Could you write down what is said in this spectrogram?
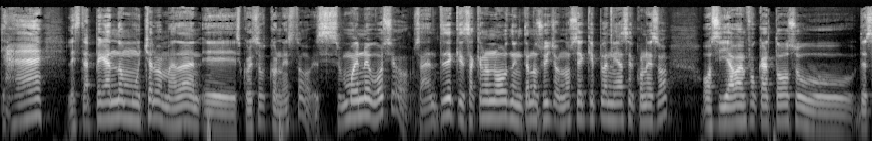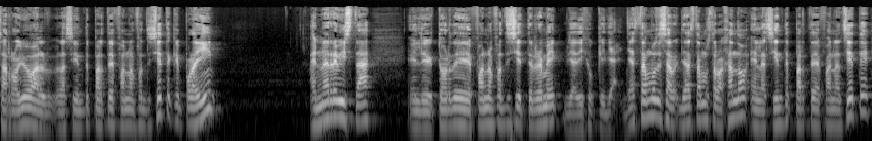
Ya, le está pegando mucho a la mamada eh, Squaresoft con esto. Es un buen negocio. O sea, antes de que saquen un nuevo Nintendo Switch, o no sé qué planea hacer con eso. O si ya va a enfocar todo su desarrollo a la siguiente parte de Final Fantasy 7. Que por ahí, en una revista, el director de Final Fantasy 7 Remake ya dijo que ya, ya, estamos, ya estamos trabajando en la siguiente parte de Final 7.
